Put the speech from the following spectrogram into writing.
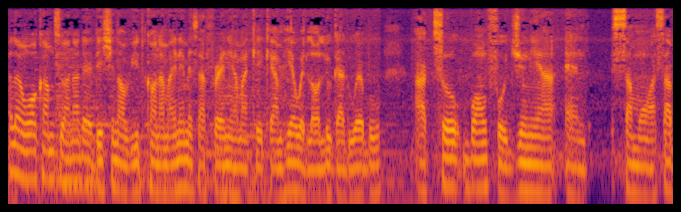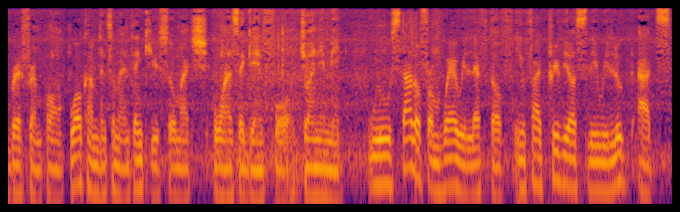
Hello and welcome to another edition of Youth Corner. My name is Afreni Amakeke. I'm here with Lord Lugard Webu, Ato Bonfo Jr., and Samoa Sabre Frempong. Welcome, gentlemen. Thank you so much once again for joining me. We will start off from where we left off. In fact, previously we looked at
